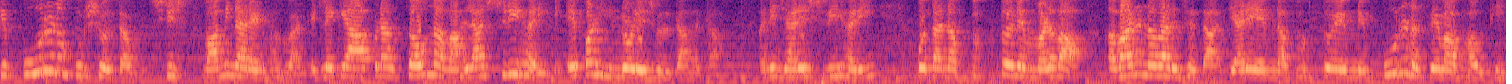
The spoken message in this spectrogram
કે પૂર્ણ પુરુષોત્તમ શ્રી સ્વામિનારાયણ ભગવાન. એટલે કે આપણા સૌના વહાલા શ્રીહરિ એ પણ હિંડોળે ઝૂલતા હતા. અને જ્યારે શ્રીહરિ પોતાના ભક્તોને મળવા અવારનવાર જતા, ત્યારે એમના ભક્તો એમને પૂર્ણ સેવા ભાવથી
